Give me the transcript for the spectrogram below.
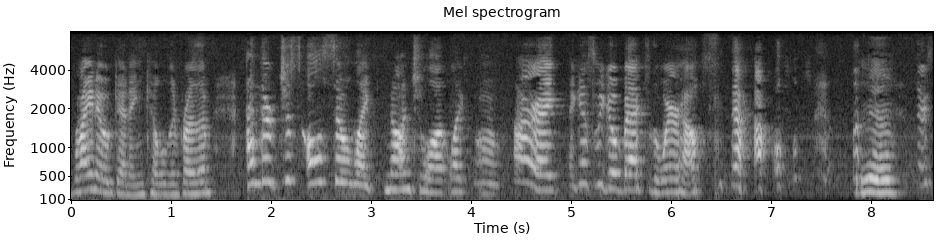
Rhino getting killed in front of them. And they're just also like nonchalant like, mm, "All right, I guess we go back to the warehouse now." Yeah. There's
